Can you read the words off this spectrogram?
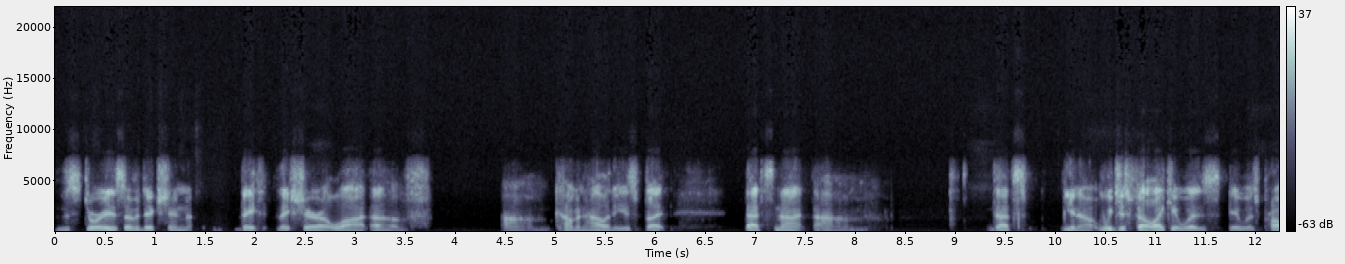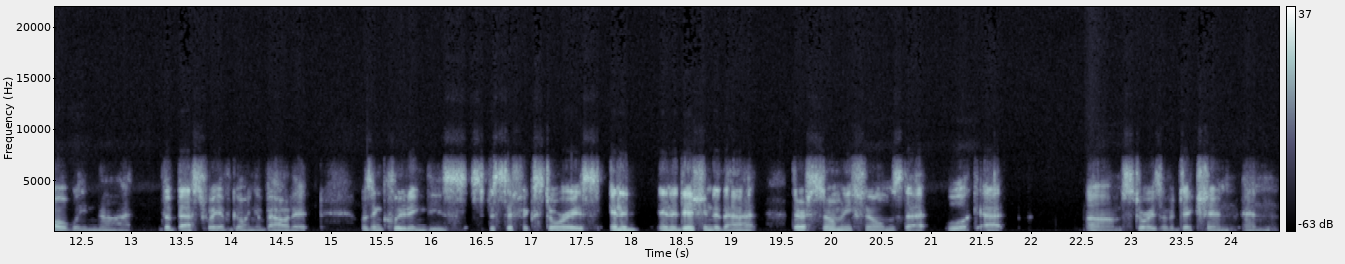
the stories of addiction they they share a lot of um, commonalities, but that's not um, that's you know we just felt like it was it was probably not the best way of going about it was including these specific stories. In in addition to that, there are so many films that look at um, stories of addiction and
